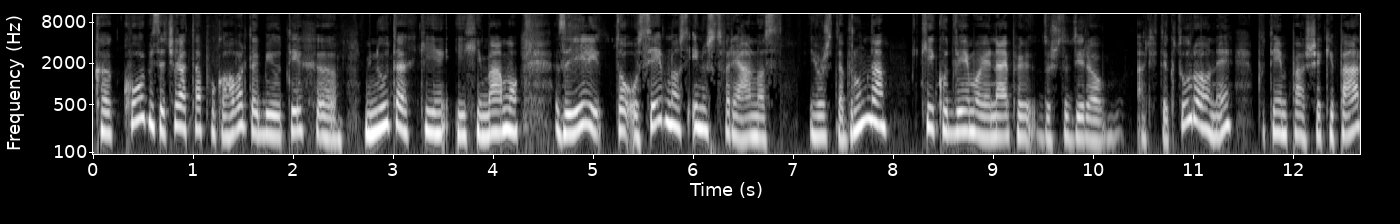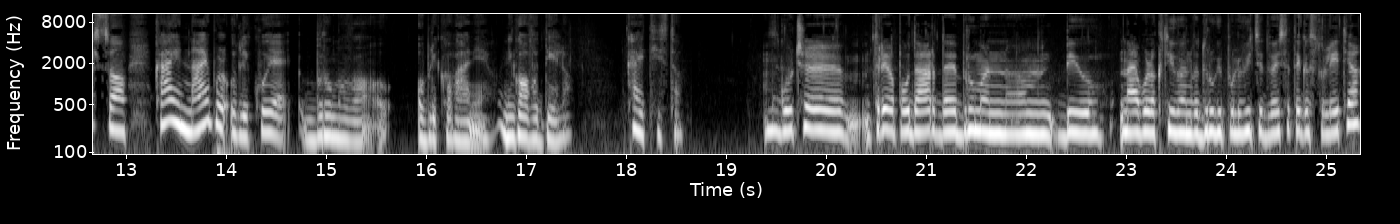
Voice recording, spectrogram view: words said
Kako bi začela ta pogovor, da bi v teh uh, minutah, ki jih imamo, zajeli to osebnost in ustvarjalnost Jožeta Brumna, ki, kot vemo, je najprej doštudiral arhitekturo, ne, potem pa še kiparstvo. Kaj najbolj odlikuje Brumovo oblikovanje, njegovo delo? Kaj je tisto? Mogoče treba povdariti, da je Brumen um, bil najbolj aktiven v drugi polovici 20. stoletja.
